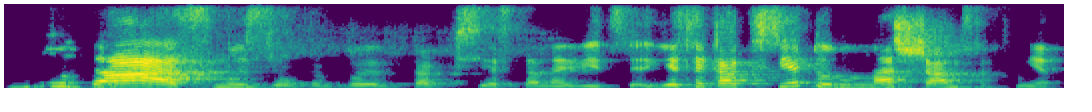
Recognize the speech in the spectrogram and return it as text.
Ну да, смысл как бы как все становиться. Если как все, то у нас шансов нет.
